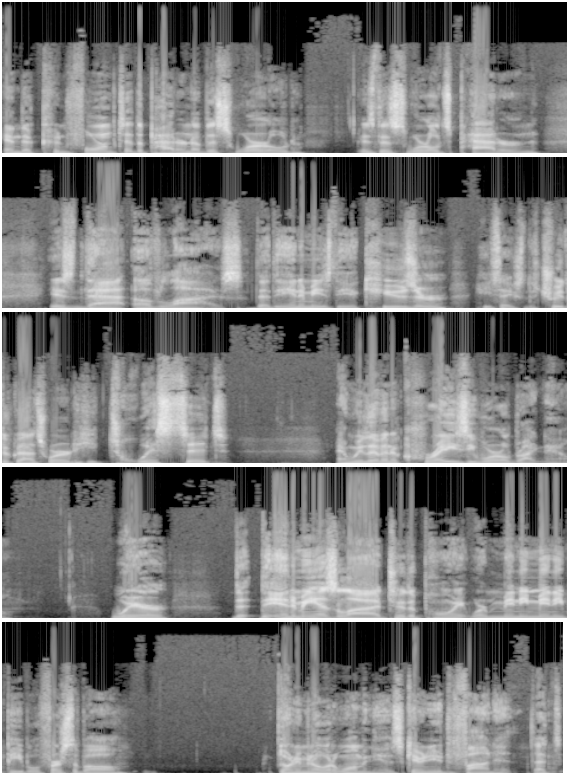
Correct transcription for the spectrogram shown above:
And the conform to the pattern of this world is this world's pattern is that of lies. That the enemy is the accuser. He takes the truth of God's word, he twists it. And we live in a crazy world right now where the, the enemy has lied to the point where many, many people, first of all, don't even know what a woman is, can't even define it. That's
